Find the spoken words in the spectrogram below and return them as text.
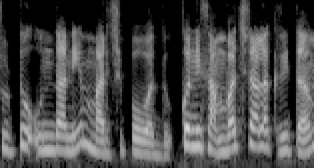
చుట్టూ ఉందని మర్చిపోవద్దు. కొన్ని సంవత్సరాల క్రితం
